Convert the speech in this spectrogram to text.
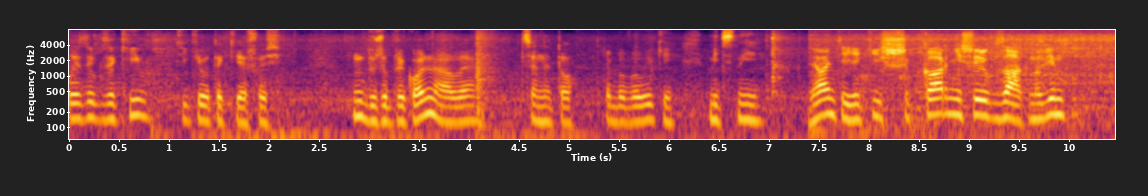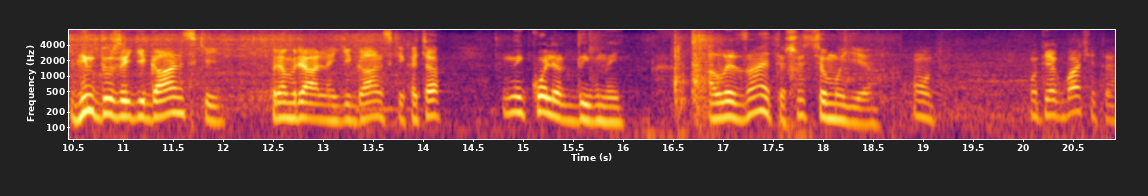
Але з рюкзаків тільки отаке щось. Ну, дуже прикольно, але це не то. Треба великий, міцний. Гляньте, який шикарніший рюкзак. Ну він, він дуже гігантський. Прям реально гігантський. Хоча ну, і колір дивний. Але знаєте, щось в цьому є. От, от як бачите,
